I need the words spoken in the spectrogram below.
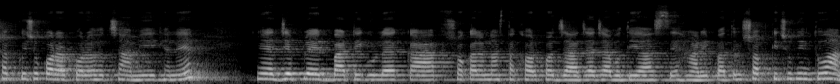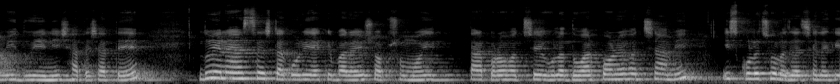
সব কিছু করার পরে হচ্ছে আমি এখানে যে প্লেট বাটিগুলো কাপ সকালে নাস্তা খাওয়ার পর যা যা যাবতীয় আছে, হাঁড়ি, পাতিল সব কিছু কিন্তু আমি ধুয়ে নিই সাথে সাথে। ধুয়ে নেওয়ার চেষ্টা করি একেবারে সব সময়। তারপরে হচ্ছে এগুলো দেওয়ার পরে হচ্ছে আমি স্কুলে চলে যাই ছেলেকে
